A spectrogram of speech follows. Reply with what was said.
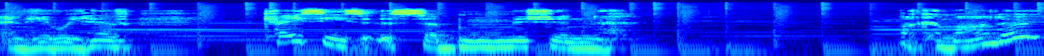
And here we have Casey's submission. A commando?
